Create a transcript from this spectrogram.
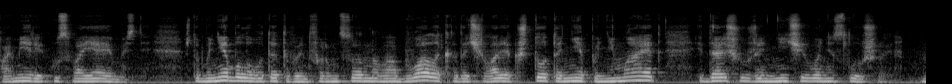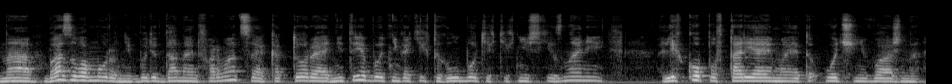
по мере усвояемости, чтобы не было вот этого информационного обвала, когда человек что-то не понимает и дальше уже ничего не слушает. На базовом уровне будет дана информация, которая не требует никаких-то глубоких технических знаний, легко повторяемо, это очень важно,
